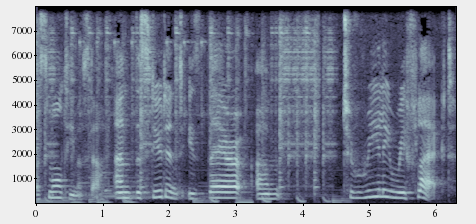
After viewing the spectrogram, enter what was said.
a small team of staff. And the student is there um, to really reflect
